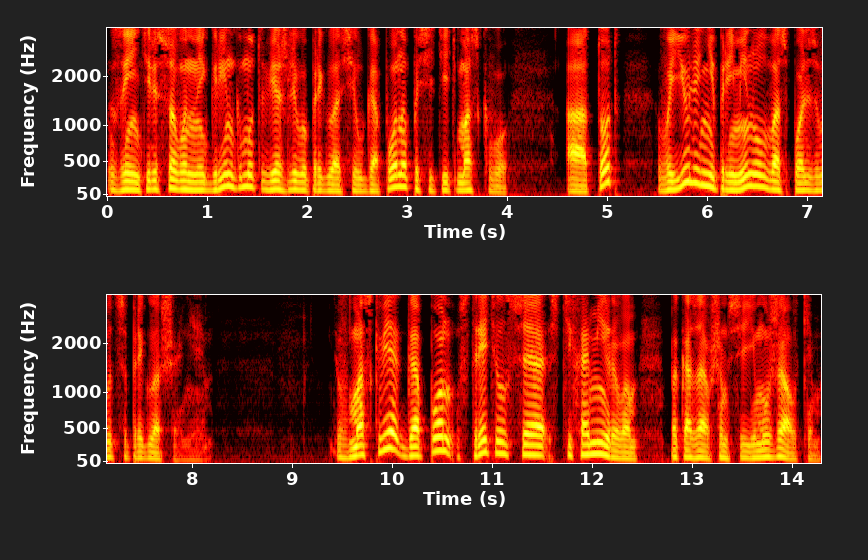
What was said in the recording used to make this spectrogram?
Заинтересованный Грингмут вежливо пригласил Гапона посетить Москву, а тот в июле не приминул воспользоваться приглашением. В Москве Гапон встретился с Тихомировым, показавшимся ему жалким.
